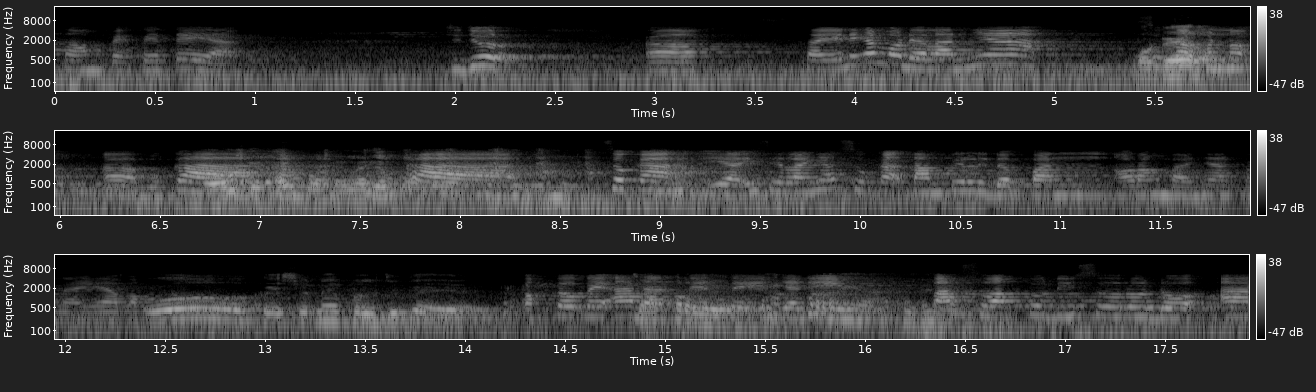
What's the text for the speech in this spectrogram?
sampai PT ya, jujur, eh, saya ini kan modelannya Model? suka meno- eh, bukan, Oh, kirain model. bukan, suka ya istilahnya suka tampil di depan orang banyak lah ya waktu oh fashionable juga ya waktu PA dan Caper ya? PT. Jadi pas waktu disuruh doa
